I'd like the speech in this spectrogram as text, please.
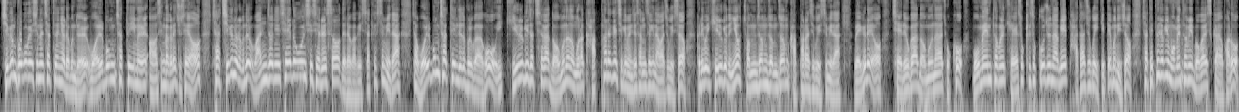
지금 보고 계시는 차트는 여러분들 월봉 차트임을 어, 생각을 해주세요. 자, 지금 여러분들 완전히 새로운 시세를 써 내려가기 시작했습니다. 자, 월봉 차트인데도 불구하고 이 기울기 자체가 너무나 너무나 가파르게 지금 현재 상승이 나와주고 있어요. 그리고 이 기울기는요, 점점 점점 가파라지고 있습니다. 왜 그래요? 재료가 너무나 좋고 모멘텀을 계속해서 꾸준하게 받아주고 있기 때문이죠. 자, 대표적인 모멘텀이 뭐가 있을까요? 바로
